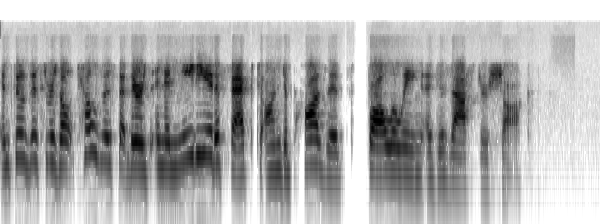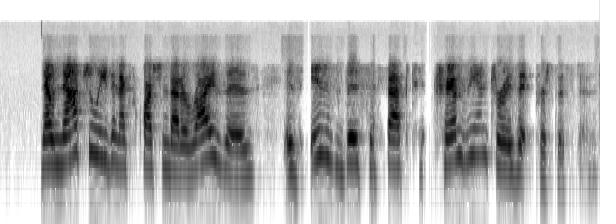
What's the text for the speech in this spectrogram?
And so this result tells us that there's an immediate effect on deposits following a disaster shock. Now, naturally, the next question that arises is, is this effect transient or is it persistent?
